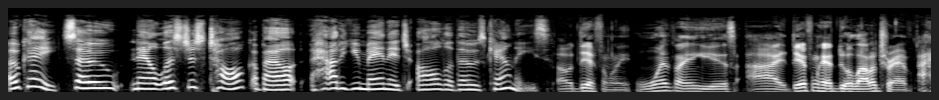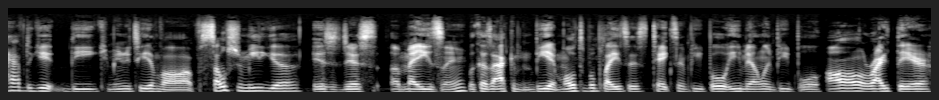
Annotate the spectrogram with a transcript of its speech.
Okay, so now let's just talk about how do you manage all of those counties? Oh, definitely. One thing is, I definitely have to do a lot of travel. I have to get the community involved. Social media is just amazing because I can be at multiple places, texting people, emailing people, all right there,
